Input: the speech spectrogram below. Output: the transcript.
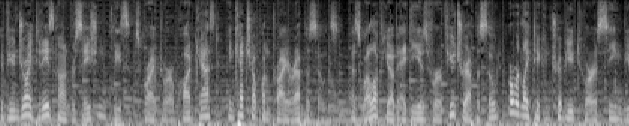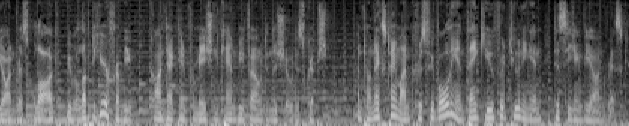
If you enjoyed today's conversation, please subscribe to our podcast and catch up on prior episodes. As well, if you have ideas for a future episode or would like to contribute to our Seeing Beyond Risk blog, we would love to hear from you. Contact information can be found in the show description. Until next time, I'm Chris Fievoli, and thank you for tuning in to Seeing Beyond Risk.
